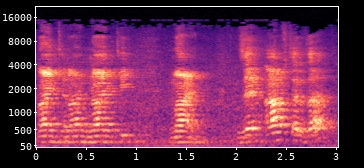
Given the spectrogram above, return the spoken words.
99, 99. Then after that,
